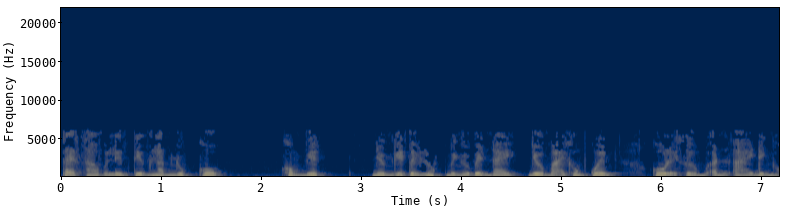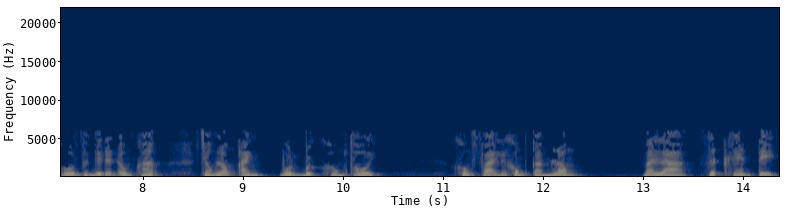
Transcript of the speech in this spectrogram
Tại sao phải lên tiếng làm nhục cô? Không biết, nhưng nghĩ tới lúc mình ở bên này nhớ mãi không quên, cô lại sớm ân ái đính hôn với người đàn ông khác, trong lòng anh buồn bực không thôi. Không phải là không cam lòng, mà là rất ghen tị.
